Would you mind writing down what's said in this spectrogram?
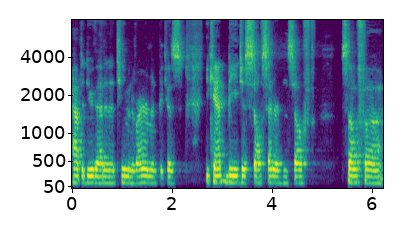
have to do that in a team environment because you can't be just self-centered and self self uh,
